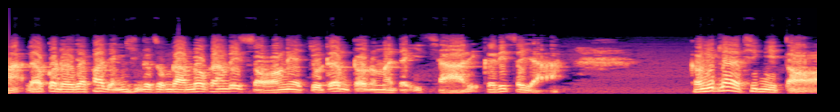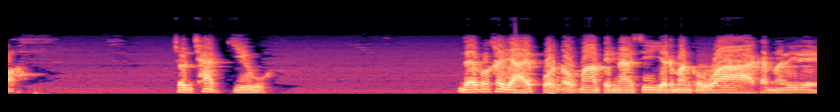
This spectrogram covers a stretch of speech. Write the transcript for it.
หะ แล้วก็โดยเฉพาะอย่างยิ่งกับสงครามโลกครั้งที่สองเนี่ย จุดเริ่มต้นมันมาจากอิจฉาเกิดริษยา ของฮิตเลอร์ที่มีต่อ ชนชาติยิว แล้วก็ขยายผลออกมาเป็นนาซีเยอรมันก็ว่ากันมาเรื่อย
